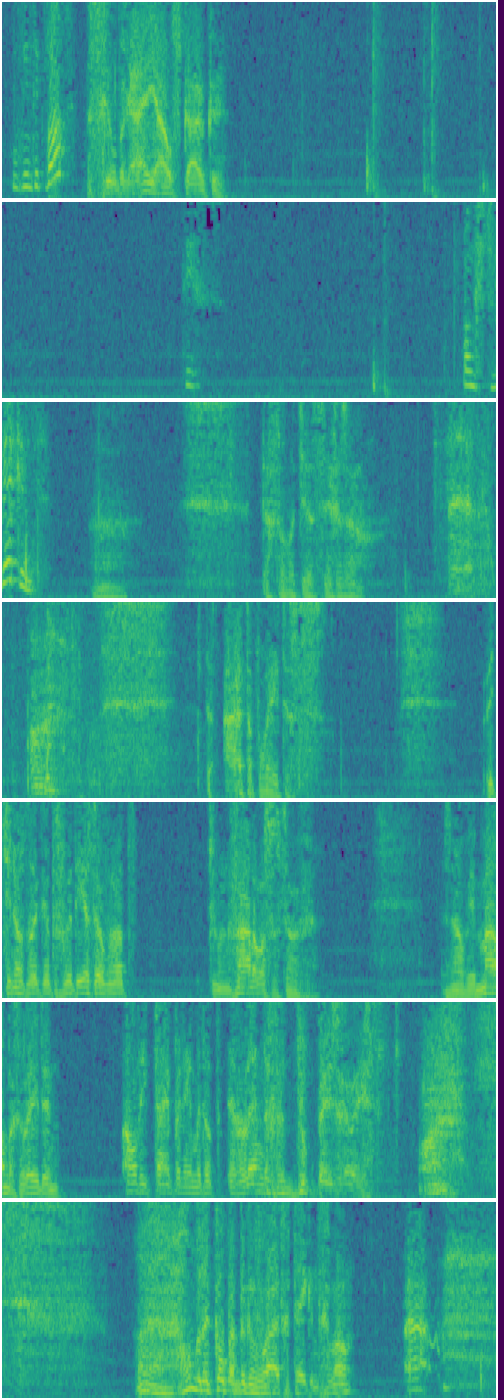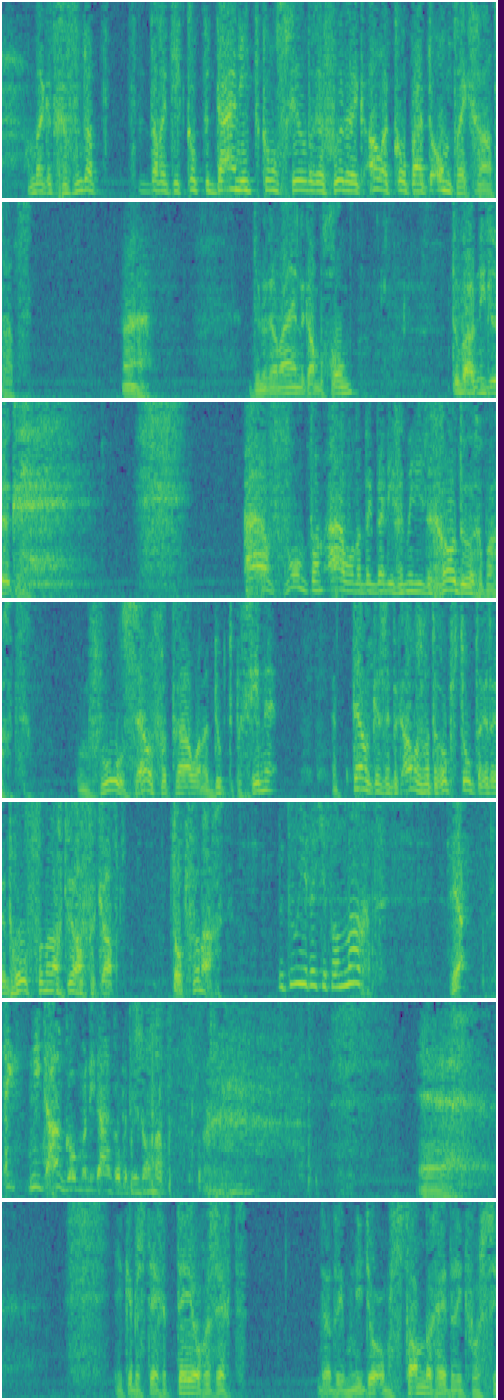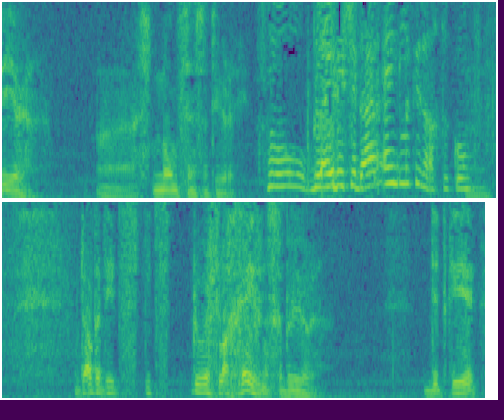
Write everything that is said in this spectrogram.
Hoe vind ik wat? Een schilderij, uilskuiken. Het is... angstwekkend. Ah. Ik dacht wel dat je dat zeggen zou. De aardappeleters. Weet je nog dat ik het er voor het eerst over had... toen vader was gestorven? Is nou weer maanden geleden... en al die tijd ben ik met dat ellendige doek bezig geweest. Honderden kop heb ik ervoor uitgetekend, gewoon. omdat ik het gevoel had dat ik die koppen daar niet kon schilderen... voordat ik alle koppen uit de omtrek gehad had. toen ik er eindelijk aan begon... toen wou het niet lukken. Avond aan avond heb ik bij die familie de Groot doorgebracht. Om vol zelfvertrouwen aan het doek te beginnen... en telkens heb ik alles wat erop stond... er in het holst van de nacht weer afgekapt. Tot vannacht. Bedoel je dat je vannacht... Ja, ik, niet aankomen, niet aankomen. Het is omdat... Eh, ik heb eens tegen Theo gezegd... dat ik me niet door omstandigheden liet forceren. Uh, dat is nonsens natuurlijk. Oh, blij dat je daar eindelijk eens achter komt. Er moet altijd iets, iets doorslaggevends gebeuren. Dit keer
